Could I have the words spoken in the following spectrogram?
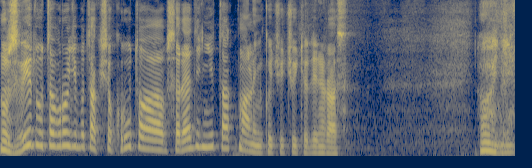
Ну, з виду то вроді би так все круто, а всередині так маленько чуть-чуть один раз. Ой, блін.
